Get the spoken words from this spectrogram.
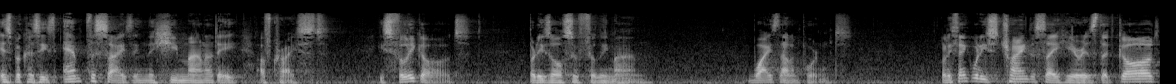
is because he's emphasizing the humanity of Christ. He's fully God, but he's also fully man. Why is that important? Well, I think what he's trying to say here is that God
